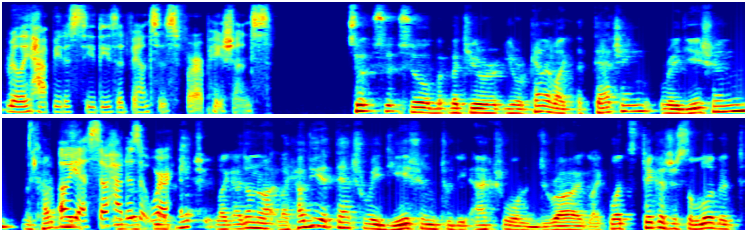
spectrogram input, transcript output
really happy to see these advances for our patients. So, so, so, but, but you're you're kind of like attaching radiation. Like how oh, yes. Yeah. So, how does it work? Attach, like, I don't know. Like, how do you attach radiation to the actual drug? Like, what's take us just a little bit.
